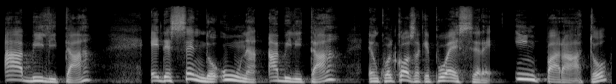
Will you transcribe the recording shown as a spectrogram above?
abilità ed essendo una abilità è un qualcosa che può essere imparato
